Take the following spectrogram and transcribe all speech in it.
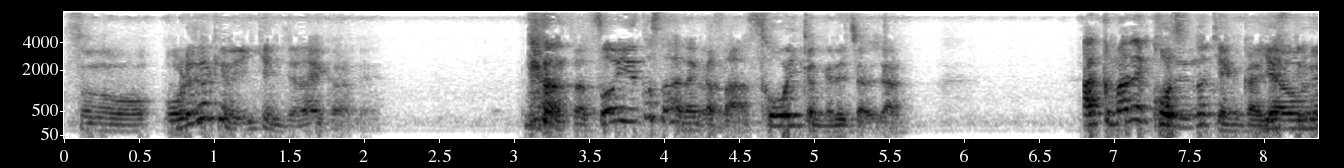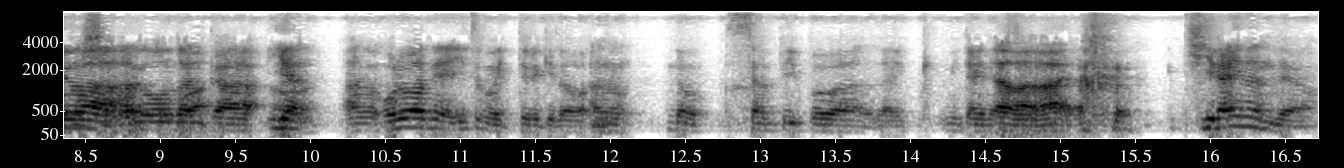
その俺だけの意見じゃないからね。でもさそう言うとさなんかさ相違感が出ちゃうじゃん。あくまで個人の見解いですってや俺はあのなんかいやうんあの俺はねいつも言ってるけど、あうん。の No some people are like みたいな嫌いなんだよ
